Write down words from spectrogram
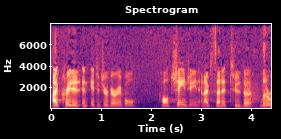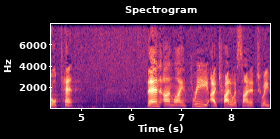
I've created an integer variable called changing, and I've set it to the literal 10. Then on line three, I try to assign it to a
